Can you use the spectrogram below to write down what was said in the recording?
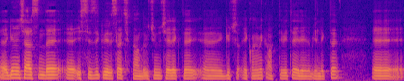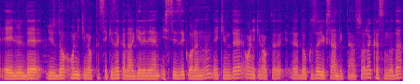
E, gün içerisinde e, işsizlik verisi açıklandı. Üçüncü çeyrekte e, güç ekonomik aktivite ile birlikte Eylül'de %12.8'e kadar gerileyen işsizlik oranının Ekim'de 12.9'a yükseldikten sonra Kasım'da da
